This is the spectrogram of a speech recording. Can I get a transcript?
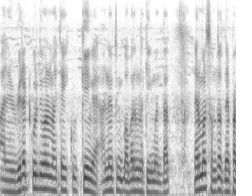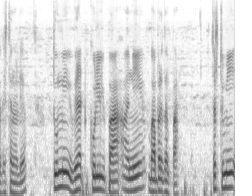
आणि विराट कोहली तुम्हाला माहिती आहे की किंग आहे. आणि तुम्ही बाबर किंग म्हणतात. यार मला समजत नाही पाकिस्तानवाले. तुम्ही विराट कोहली पहा आणि बाबर पहा. जर तुम्ही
